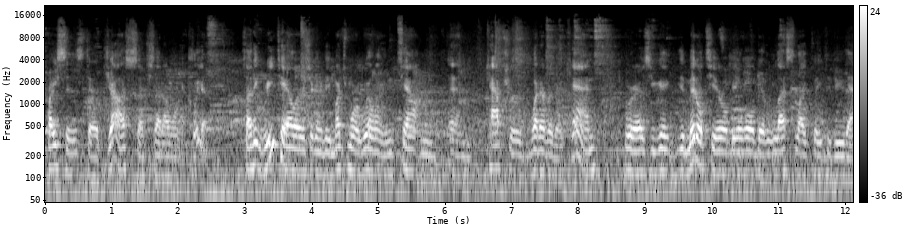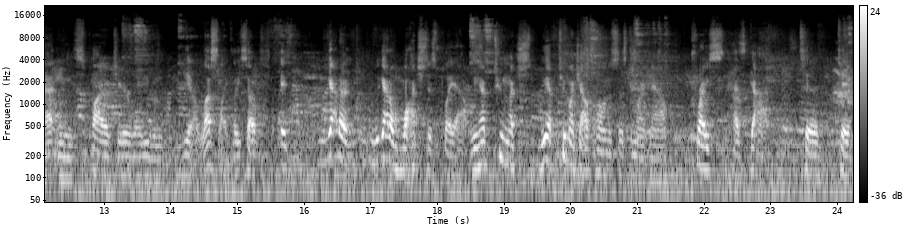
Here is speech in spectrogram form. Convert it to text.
prices to adjust such that I want to clear? So I think retailers are going to be much more willing to out and, and capture whatever they can, whereas you get, the middle tier will be a little bit less likely to do that, and the supplier tier will even you know less likely. So it, we gotta we gotta watch this play out. We have too much we have too much alcohol in the system right now. Price has got to to,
